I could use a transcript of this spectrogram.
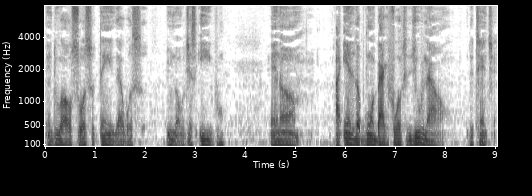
and do all sorts of things that was, you know, just evil. And um, I ended up going back and forth to juvenile detention.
